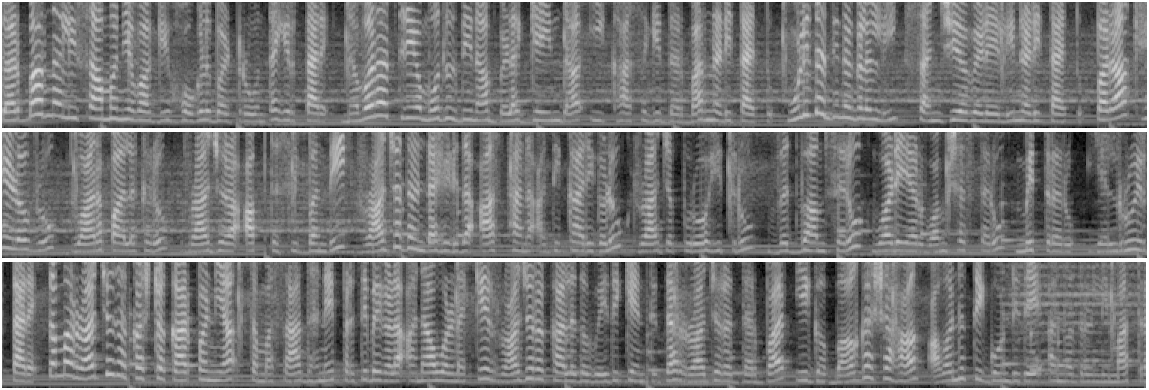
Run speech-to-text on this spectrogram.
ದರ್ಬಾರ್ನಲ್ಲಿ ಸಾಮಾನ್ಯವಾಗಿ ಹೊಗಳು ಭಟ್ರು ಅಂತ ಇರ್ತಾರೆ. ನವರಾತ್ರಿಯ ಮೊದಲ ದಿನ ಬೆಳಗ್ಗೆಯಿಂದ ಈ ಖಾಸಗಿ ದರ್ಬಾರ್ ನಡೀತಾ ಇತ್ತು. ಉಳಿದ ದಿನಗಳಲ್ಲಿ ಸಂಜೆಯ ವೇಳೆಯಲ್ಲಿ ನಡೀತಾ ಇತ್ತು. ಪರಾಕ್ ಹೇಳೋರು ದ್ವಾರಪಾಲಕರು, ರಾಜರ ಆಪ್ತ ಸಿಬ್ಬಂದಿ, ರಾಜದಂಡ ಹಿಡಿದ ಆಸ್ಥಾನ ಅಧಿಕಾರಿಗಳು, ರಾಜ ಪುರೋಹಿತರು, ವಿದ್ವಾಂಸರು, ಒಡೆಯರ್ ವಂಶಸ್ಥರು, ಮಿತ್ರರು ಎಲ್ಲರೂ ಇರ್ತಾರೆ. ತಮ್ಮ ರಾಜ್ಯದ ಕಷ್ಟ ಕಾರ್ಪಣ್ಯ, ತಮ್ಮ ಸಾಧನೆ, ಪ್ರತಿಭೆಗಳ ಅನಾವರಣಕ್ಕೆ ರಾಜರ ಕಾಲದ ವೇದಿಕೆ ಅಂತಿದ್ದ ರಾಜರ ದರ್ಬಾರ್ ಈಗ ಭಾಗಶಃ ಅವನತಿಗೊಂಡಿದೆ ಅನ್ನೋದ್ರಲ್ಲಿ ಮಾತ್ರ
